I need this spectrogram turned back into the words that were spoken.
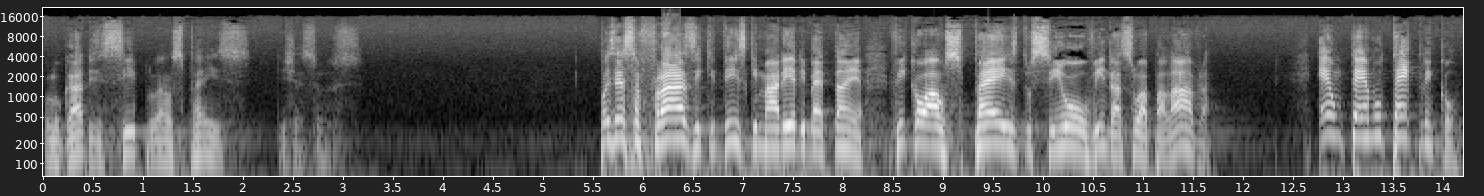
O lugar de discípulo é aos pés de Jesus. Pois essa frase que diz que Maria de Betânia ficou aos pés do Senhor ouvindo a sua palavra, é um termo técnico.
